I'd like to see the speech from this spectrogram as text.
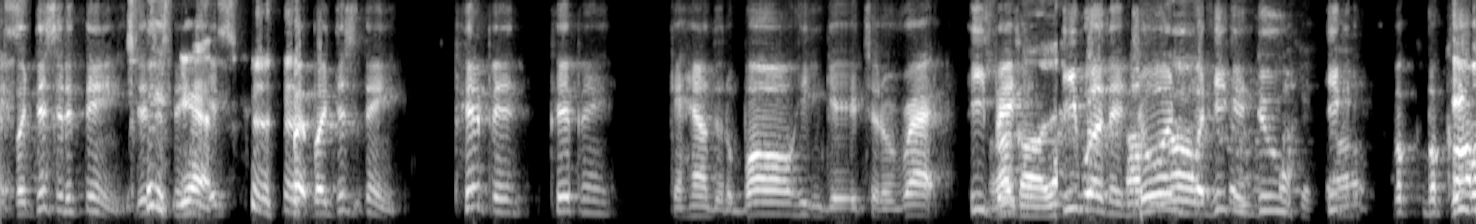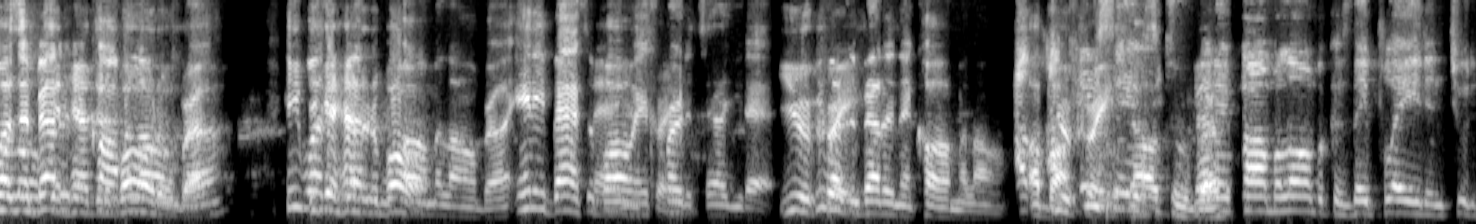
Yes. but this is the thing. This is the thing. yes. but but this is the thing. Pippen, Pippen can handle the ball. He can get it to the rack. He Fuck all that. basically, he wasn't Jordan, Malone. but he can do. He, dog. but, but He Karl wasn't Malone better can than handle Karl the ball, Malone, though, bro. Bro. He wasn't can better the than ball. Karl Malone, bro. Any basketball you expert crazy. to tell you that. You're He crazy. wasn't better than Karl Malone. I, I You're crazy. say Y'all he's too, better bro. than Karl Malone because they played in two.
